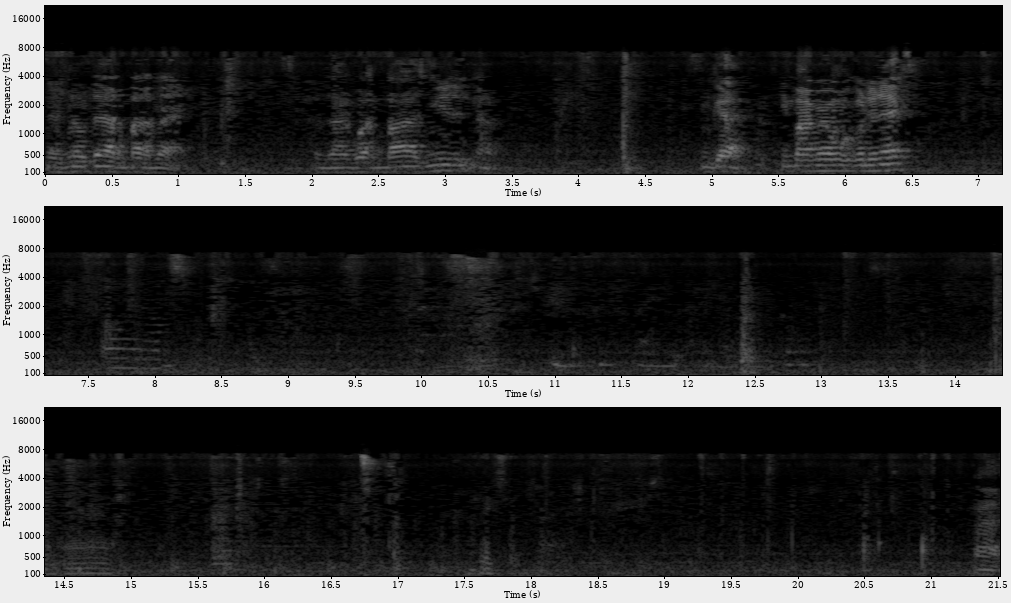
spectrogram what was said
There's no doubt about that. Cause I wasn't buy his music, no. Okay, anybody remember what we're gonna do next? Oh, Alright.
